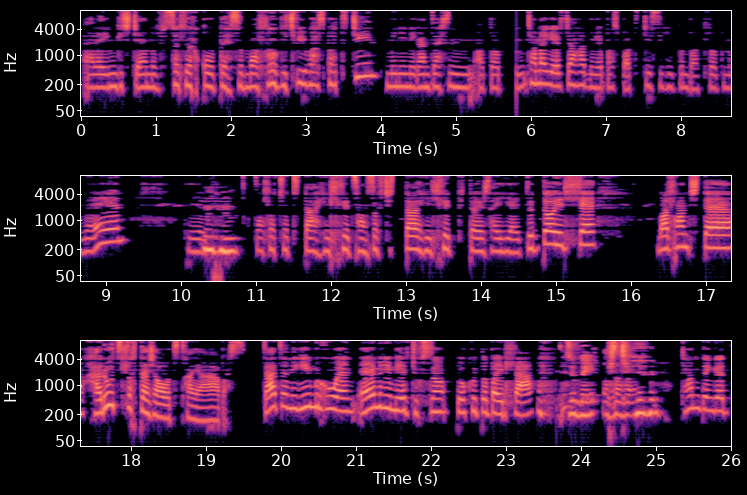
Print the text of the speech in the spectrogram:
арай ингэж ч амар солиорхгүй байсан болоо гэж би бас бодож байна. Миний нэг анзаарсан одоо чамайг ярьж байхад ингээ бас бодож исэн хитэн бодлууд мэн. Тэгээд залуучуудаа хэлэхэд сонсогчдоо хэлэхэд бит хоёр сая зөдөө хэллээ. Болгоомжтой, хариуцлагатай шоудцгаая бас. За за нэг иймэрхүү байна. Амар юм ярьж өгсөн. Дөөкөдөө баярлаа. Зүг бай. Чамд ингээд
